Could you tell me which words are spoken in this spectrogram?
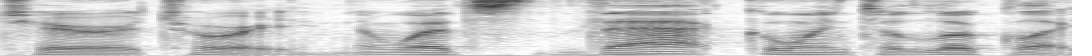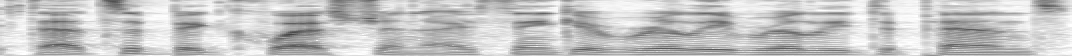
territory. And what's that going to look like? That's a big question. I think it really, really depends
